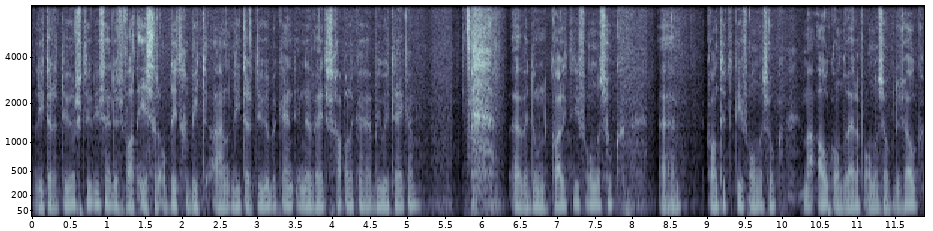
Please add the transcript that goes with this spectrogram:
literatuurstudies. Hè. Dus wat is er op dit gebied aan literatuur bekend in de wetenschappelijke bibliotheken? Eh, we doen kwalitatief onderzoek, eh, kwantitatief onderzoek, maar ook ontwerponderzoek. Dus ook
